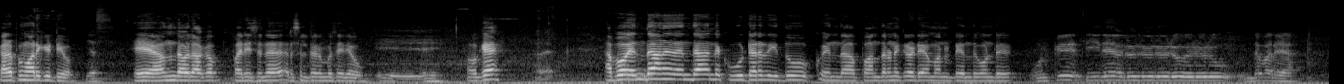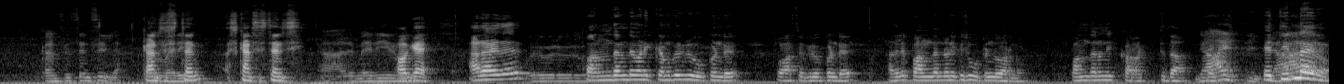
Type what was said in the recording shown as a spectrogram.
കഴപ്പ് മാറി കിട്ടിയോ? ഏ അതൊന്നും ഉണ്ടാവില്ല. ഒക്കെ പരീക്ഷന്റെ റിസൾട്ട് വരുമ്പോൾ ശരിയാവും. ഓക്കെ അപ്പോൾ എന്താണ് എന്താ എന്റെ കൂട്ടുകാരൻ ഇത് എന്താ പന്ത്രണ്ട് മണിക്ക് റെഡിയാൻ പറഞ്ഞിട്ട് എന്തുകൊണ്ട്? ഓൾക്ക് തീരെ ഒരു ഒരു ഒരു ഒരു ഒരു ഒരു എന്താ പറയാ കൺസിസ്റ്റൻസി ഇല്ല. കൺസിസ്റ്റൻസ് കൺസിസ്റ്റൻസി ഓക്കെ അതായത് പന്ത്രണ്ട് മണിക്ക് നമുക്ക് ഗ്രൂപ്പ് ഉണ്ട്. വാട്സപ്പ് ഗ്രൂപ്പ് ഉണ്ട്. അതിൽ പന്ത്രണ്ട് മണിക്ക് ഷൂട്ട് ഉണ്ട് പറഞ്ഞു. പന്ത്രണ്ട് മണിക്ക് കറക്റ്റ് ഇതാ. എത്തിയിട്ടുണ്ടായിരുന്നു.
